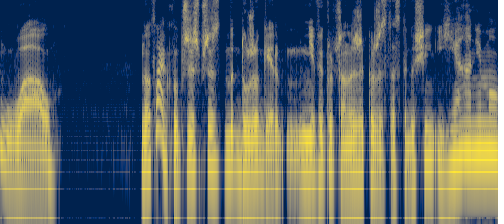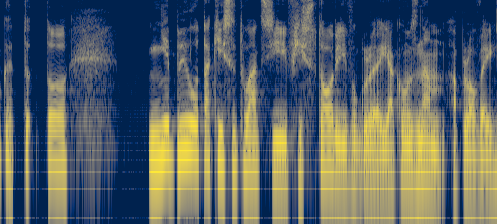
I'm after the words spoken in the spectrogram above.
Wow. No tak, bo przecież przez dużo gier niewykluczone, że korzysta z tego silnika. Ja nie mogę. To, to nie było takiej sytuacji w historii w ogóle, jaką znam Apple'owej,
